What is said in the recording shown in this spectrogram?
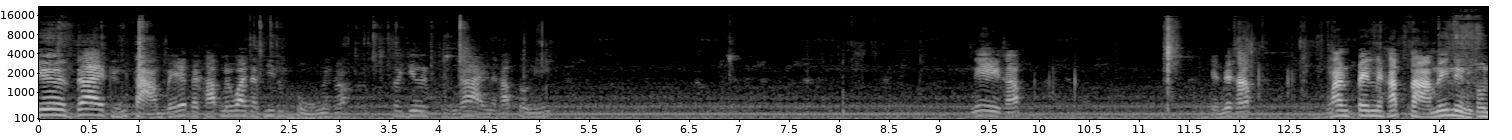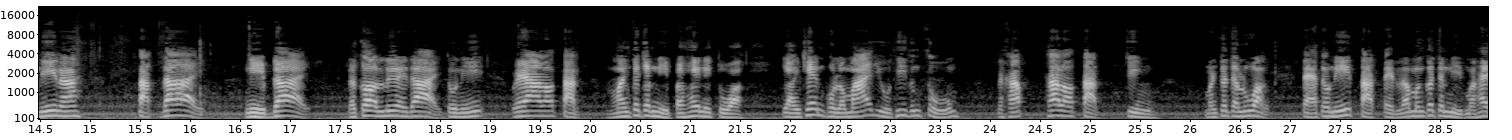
ยืดได้ถึงสามเมตรนะครับ ไม่ว่าจะที่สูงๆนะครับ ก็ยืดถึงได้นะครับ ตัวนี้ นี่ครับ เห็นไหมครับ มันเป็นนะครับสามในหนึ่งตัวนี้นะ ตัดได้หนีบได้ แล้วก็เลื่อยได้ตัวนี้ เวลาเราตัดมันก็จะหนีบไปให้ในตัว อย่างเช่นผลไม้อยู่ที่สูงๆนะครับ ถ้าเราตัดจริง มันก็จะร่วง แต่ตัวนี้ตัดเสร็จแล้วมันก็จะหนีบมาให้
